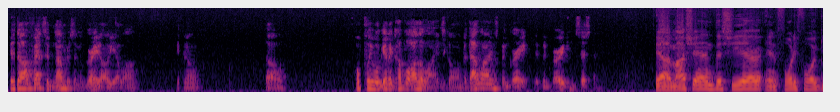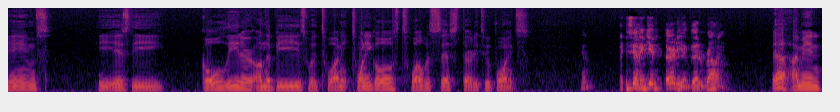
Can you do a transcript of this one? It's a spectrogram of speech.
his offensive numbers have been great all year long. You know, so hopefully we'll get a couple other lines going. But that line's been great. They've been very consistent. Yeah, Marchand this year in 44 games, he is the goal leader on the Bees with 20, 20 goals, 12 assists, 32 points. Yeah. He's going to give 30 a good run. Yeah, I mean,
